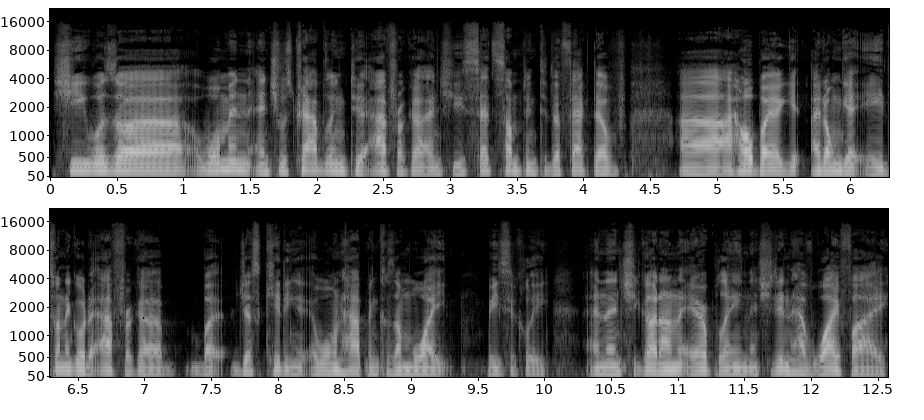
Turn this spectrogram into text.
she was a woman and she was traveling to Africa, and she said something to the effect of, uh, "I hope I get I don't get AIDS when I go to Africa, but just kidding, it won't happen because I'm white, basically." And then she got on an airplane and she didn't have Wi-Fi,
